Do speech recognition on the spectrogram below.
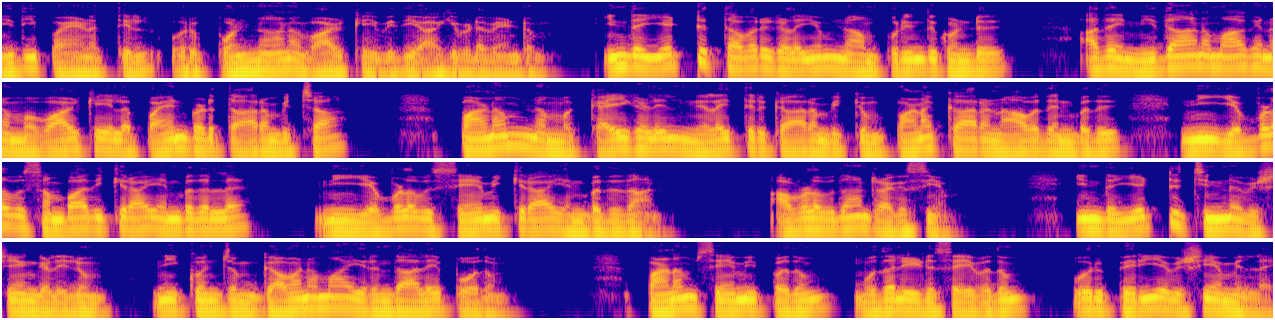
நிதி பயணத்தில் ஒரு பொன்னான வாழ்க்கை விதி ஆகிவிட வேண்டும். இந்த எட்டு தவறுகளையும் நாம் புரிந்து கொண்டு அதை நிதானமாக நம்ம வாழ்க்கையில பயன்படுத்த ஆரம்பிச்சா பணம் நம்ம கைகளில் நிலைத்திருக்க ஆரம்பிக்கும் பணக்காரன் ஆவதென்பது நீ எவ்வளவு சம்பாதிக்கிறாய் என்பதல்ல நீ எவ்வளவு சேமிக்கிறாய் என்பதுதான். அவ்வளவுதான் ரகசியம். இந்த எட்டு சின்ன விஷயங்களிலும் நீ கொஞ்சம் கவனமாயிருந்தாலே போதும். பணம் சேமிப்பதும் முதலீடு செய்வதும் ஒரு பெரிய விஷயமில்லை.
